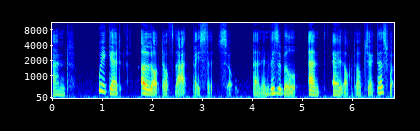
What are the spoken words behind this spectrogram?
And we get a lot of that pasted so an invisible and a locked object as well.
